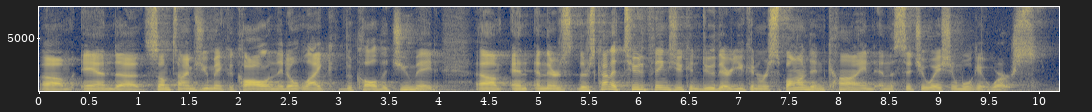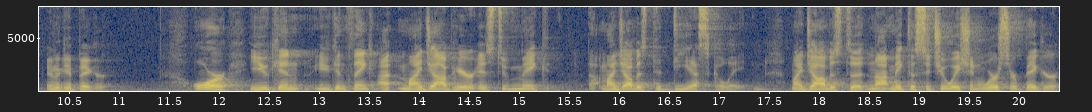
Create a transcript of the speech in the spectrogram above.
Um, and uh, sometimes you make a call and they don't like the call that you made. Um, and and there's, there's kind of two things you can do there. You can respond in kind, and the situation will get worse, it'll get bigger. Or you can, you can think, my job here is to make, my job is to de escalate. My job is to not make the situation worse or bigger,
